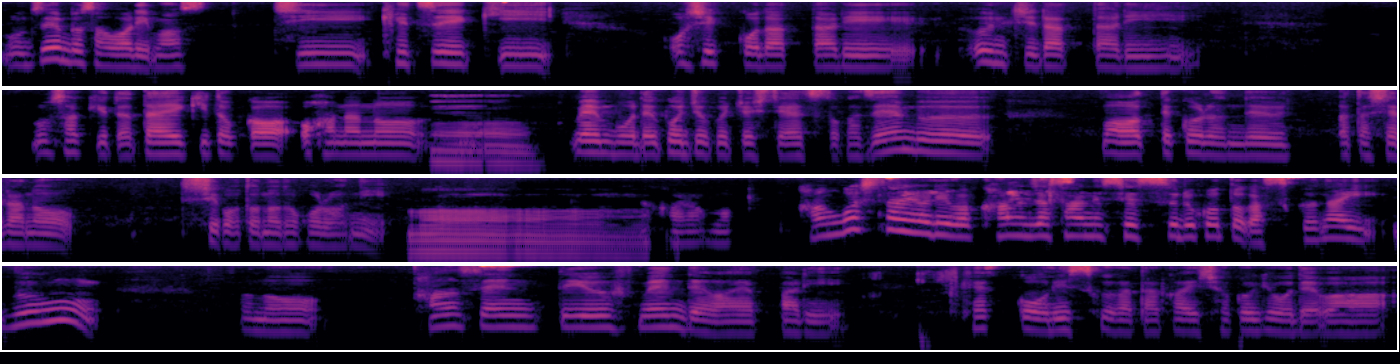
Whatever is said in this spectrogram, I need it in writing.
もう全部触ります。血、血液、おしっこだったり、うんちだったり、もうさっき言った唾液とか、お花のうん。綿棒でぐちゅぐちゅしたやつとか全部回ってくるんで、私らの仕事のところに。だ。からもう、看護師さんよりは患者さんに接することが少ない分、その、感染っていう面ではやっぱり結構リスクが高い職業では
